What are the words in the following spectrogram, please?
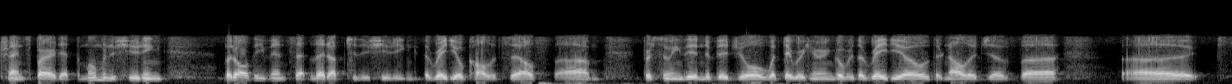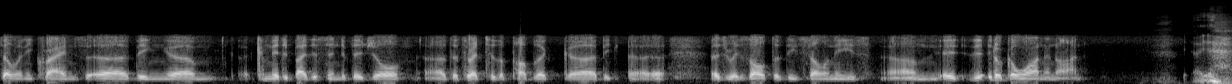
transpired at the moment of shooting, but all the events that led up to the shooting. The radio call itself, um, pursuing the individual, what they were hearing over the radio, their knowledge of uh, uh, felony crimes being um, committed by this individual, uh, the threat to the public uh, be, uh, as a result of these felonies. Um, it, it'll go on and on.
